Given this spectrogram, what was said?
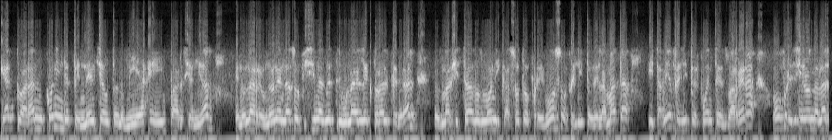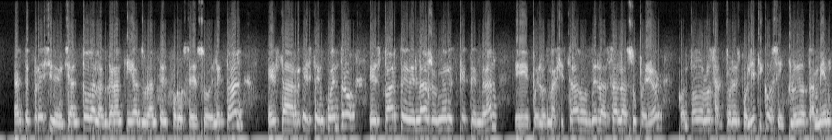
que actuarán con independencia, autonomía e imparcialidad. En una reunión en las oficinas del Tribunal Electoral Federal, los magistrados Mónica Soto Fregoso, Felipe de la Mata y también Felipe Fuentes Barrera ofrecieron a la presidencial todas las garantías durante el proceso electoral. Este encuentro es parte de las reuniones que tendrán eh, pues los magistrados de la sala superior con todos los actores políticos, incluido también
